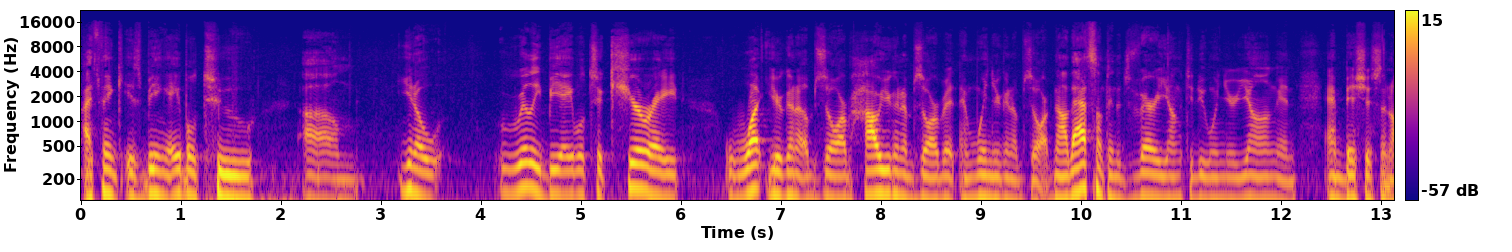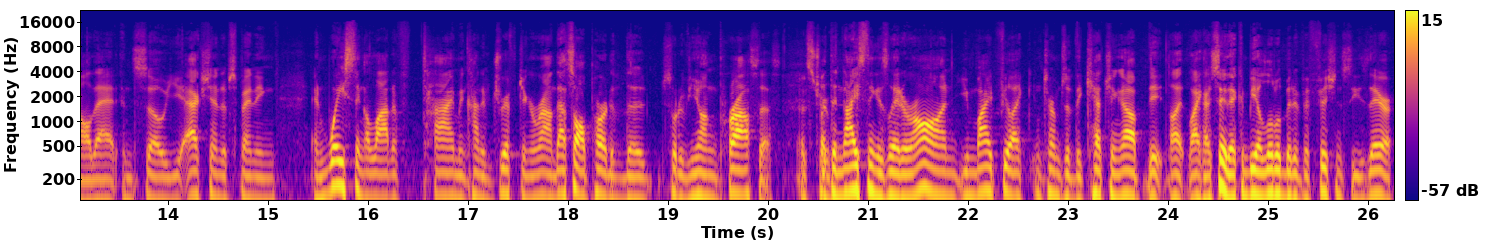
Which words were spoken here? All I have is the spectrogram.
I think is being able to, um, you know, really be able to curate what you're going to absorb, how you're going to absorb it, and when you're going to absorb. Now, that's something that's very young to do when you're young and ambitious and all that. And so you actually end up spending and wasting a lot of time and kind of drifting around. That's all part of the sort of young process. That's true. But the nice thing is later on, you might feel like in terms of the catching up, it, like, like I say, there can be a little bit of efficiencies there.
